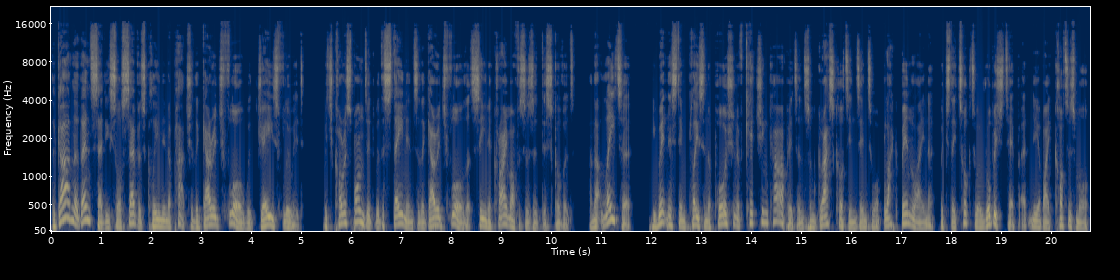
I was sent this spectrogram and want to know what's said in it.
The gardener then said he saw Severs cleaning a patch of the garage floor with Jeyes fluid, which corresponded with the staining to the garage floor that senior crime officers had discovered, and that later he witnessed him placing a portion of kitchen carpet and some grass cuttings into a black bin liner which they took to a rubbish tip at nearby Cottesmore.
